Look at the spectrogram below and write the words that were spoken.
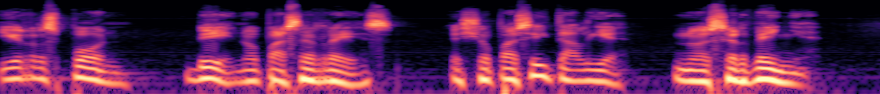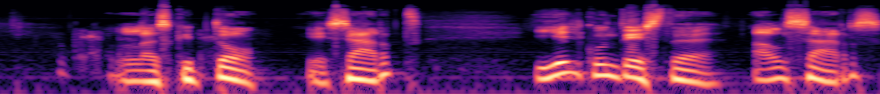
I respon, bé, no passa res, això passa a Itàlia, no a Sardenya. L'escriptor és Sart, i ell contesta, als Sarts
